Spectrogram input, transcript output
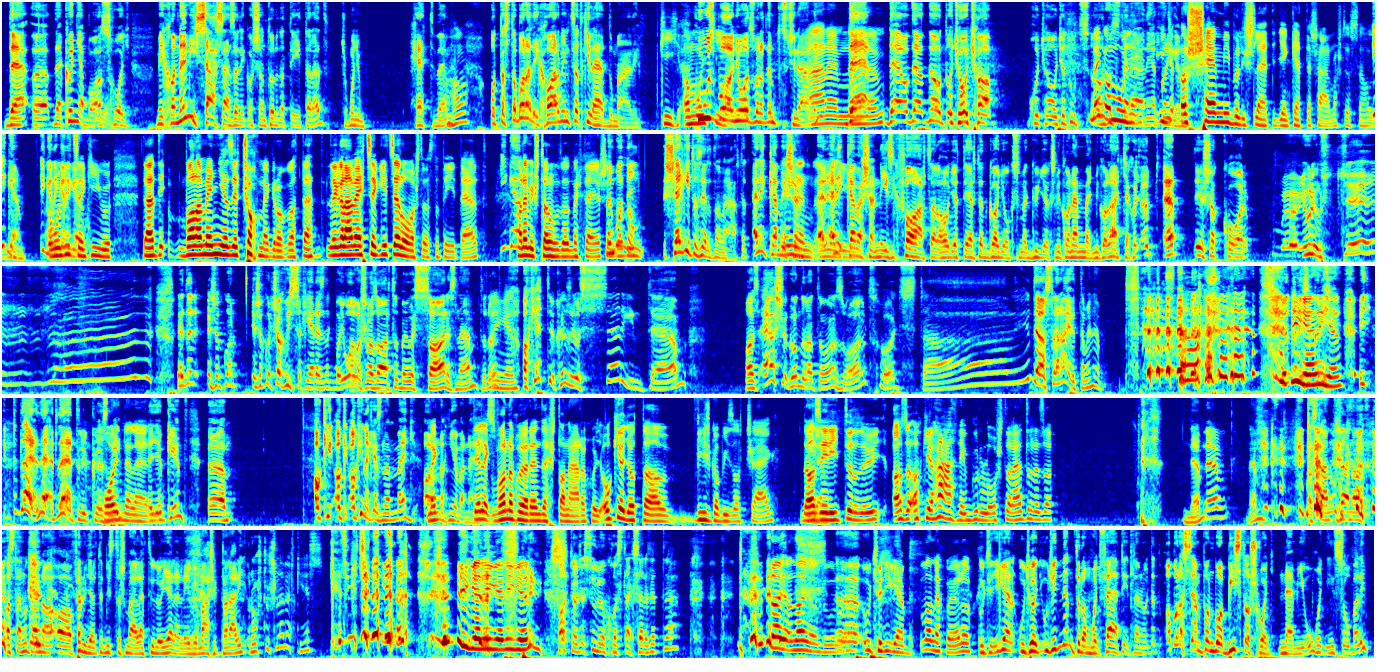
de, ö, de könnyebb az, hogy még ha nem is százszázalékosan tudod a tételed, csak mondjuk 70, Aha. Ott azt a maradék 30-at ki lehet dumálni. Ki? Amúgy 20-ból 80-at nem tudsz csinálni. Á, nem, nem, de, nem. De, de, de, ott, hogyha, hogyha, hogyha, hogyha tudsz, Meg ha tudsz amúgy terelni, akkor így igen. a semmiből is lehet egy ilyen kettes-hármast összehozni. Igen, igen, Amúgy igen, igen. kívül. Tehát valamennyi azért csak megragadt, tehát legalább egyszer-kétszer elolvastad ezt a tételt. igen. Ha nem is tanultad meg teljesen. Tehát mondom, segít azért a tanár. Tehát elég kevesen, Igen, el, elég igen. kevesen nézik farccal, ahogy ott érted, gagyogsz, meg gügyögsz, mikor nem megy, mikor látják, hogy öp, öp, és akkor Julius érted? És akkor, és akkor csak visszakérdeznek, vagy olvasol az arcodba, hogy szar, ez nem, tudod? Igen. A kettő közül szerintem az első gondolatom az volt, hogy Stalin, de aztán rájöttem, hogy nem. Igen, akkor így- igen. így, le, lehet, lehet trükközni. Hogy ne lehet. Egyébként, ö, aki, aki, akinek ez nem megy, annak Meg nyilván nehéz. Tényleg vannak olyan rendes tanárok, hogy oké, hogy ott a vizsgabizottság, de Igen. azért így tudod, ő az, aki a hátrébb gurulós tanár, tudod, ez a... Nem, Nem. nem. Aztán utána, aztán utána a felügyeleti biztos mellett ülő jelenlévő másik tanár így, rostos levet kész? Igen, igen, igen. Hatta, hogy a szülők hozták szeretettel. Nagyon, nagyon durva. Úgyhogy igen. Vannak olyanok. Úgyhogy igen, úgyhogy, úgyhogy nem tudom, hogy feltétlenül. Tehát abból a szempontból biztos, hogy nem jó, hogy nincs szóbeli.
